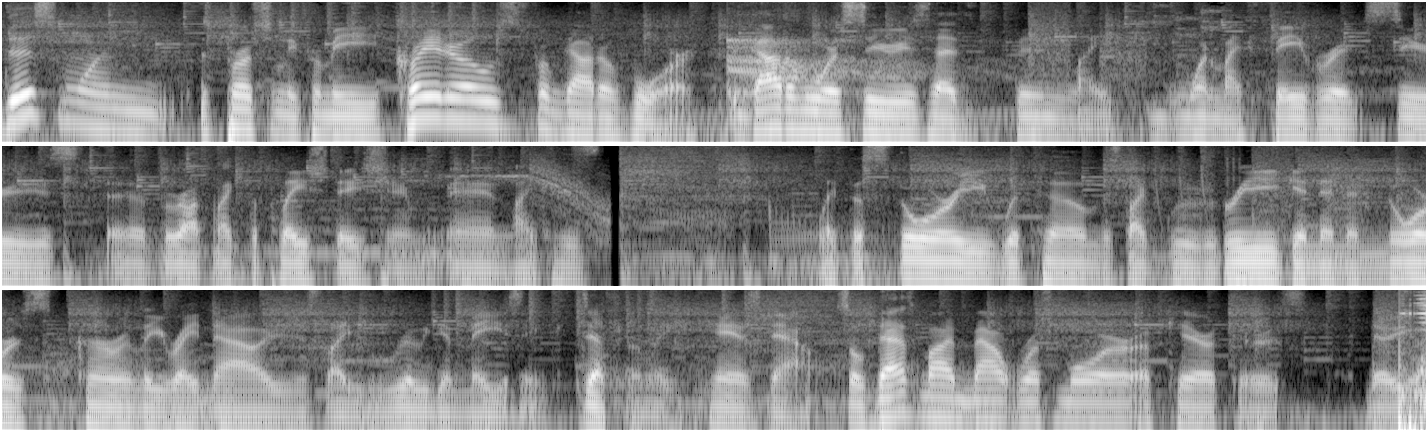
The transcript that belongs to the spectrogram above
this one is personally for me, Kratos from God of War. The God of War series has been like one of my favorite series uh, throughout like the PlayStation and like his like the story with him is like Greek and then the Norse currently right now is just like really amazing. Definitely, hands down. So that's my Mount Rushmore of characters. There you go.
